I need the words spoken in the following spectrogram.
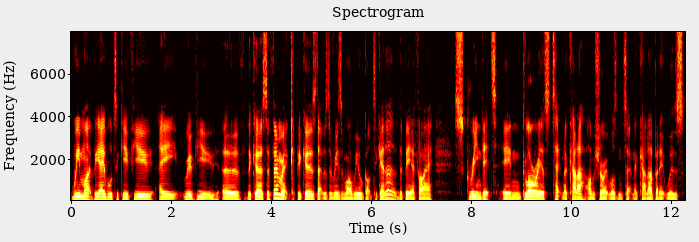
we might be able to give you a review of The Curse of Fenric because that was the reason why we all got together. The BFI screened it in glorious Technicolor. I'm sure it wasn't Technicolor, but it was.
